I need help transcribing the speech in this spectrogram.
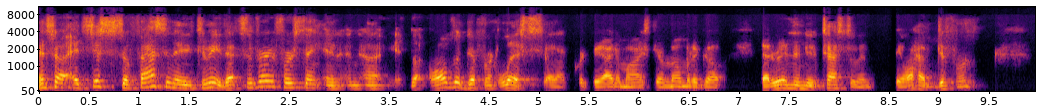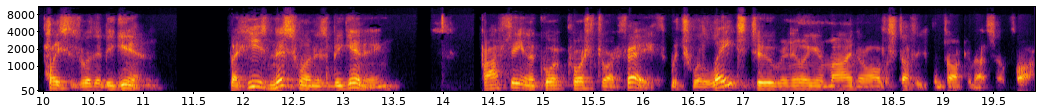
And so it's just so fascinating to me. That's the very first thing. And, and uh, the, all the different lists that I quickly itemized there a moment ago that are in the New Testament, they all have different places where they begin. But he's this one is beginning prophecy and approach to our faith, which relates to renewing your mind and all the stuff he's been talking about so far.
